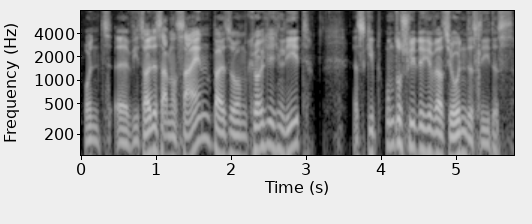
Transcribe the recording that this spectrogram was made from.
Und äh, wie soll das anders sein bei so einem kirchlichen Lied? Es gibt unterschiedliche Versionen des Liedes.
